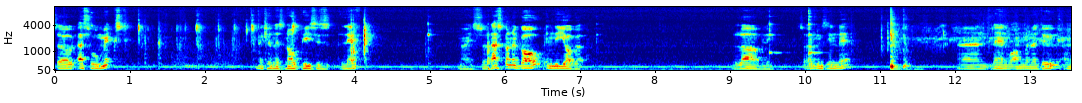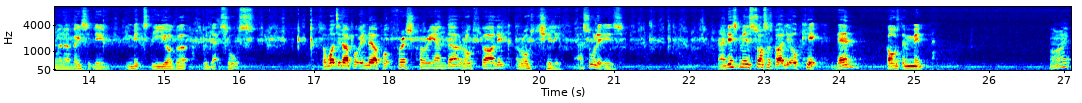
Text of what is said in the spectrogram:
So that's all mixed. Make sure there's no pieces left. Nice, so that's gonna go in the yogurt. Lovely. So everything's in there. And then what I'm gonna do, I'm gonna basically mix the yogurt with that sauce. So what did I put in there? I put fresh coriander, roast garlic, roast chili. That's all it is. Now this mint sauce has got a little kick. Then goes the mint. All right.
